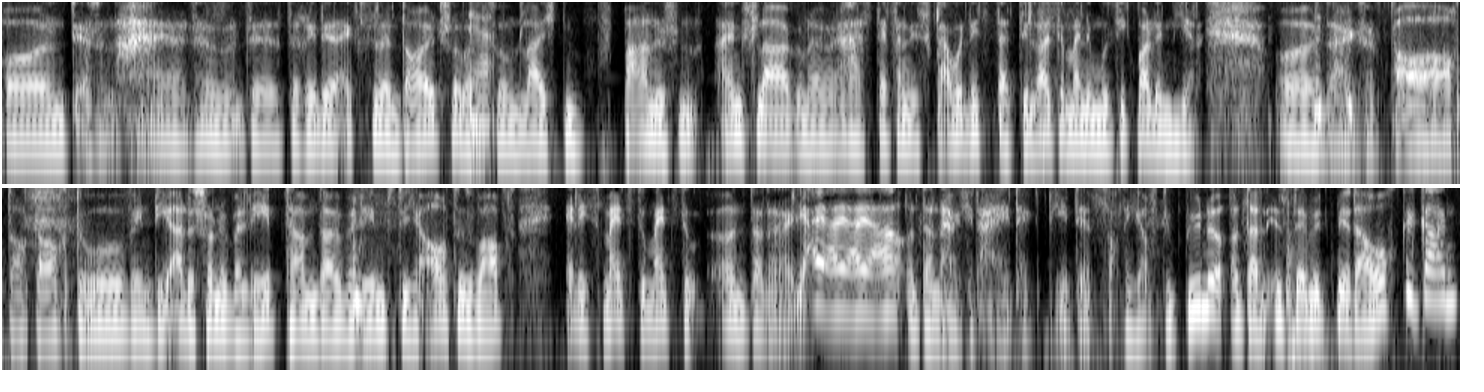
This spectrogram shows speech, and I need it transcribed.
Und er so, naja, der, der, der redet ja exzellent Deutsch, aber Ja. mit so einem leichten spanischen Einschlag. Und dann, ja, Stefan, ich glaube nicht, dass die Leute meine Musik wollen hier. Und da habe ich gesagt, doch, doch, doch, du, wenn die alles schon überlebt haben, da du dich auch, das überhaupt. Ehrlich, meinst du, meinst du? Und dann, ja, ja, ja, ja. Und dann habe ich gedacht, hey, der geht jetzt doch nicht auf die Bühne. Und dann ist er mit mir da hochgegangen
